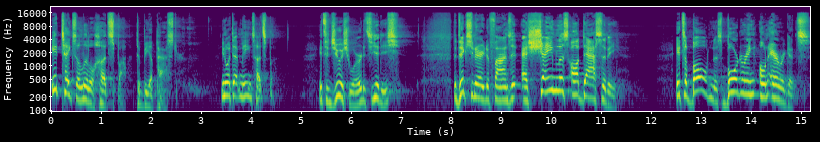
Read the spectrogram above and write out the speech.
it takes a little chutzpah to be a pastor. You know what that means, chutzpah? It's a Jewish word, it's Yiddish. The dictionary defines it as shameless audacity. It's a boldness bordering on arrogance.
